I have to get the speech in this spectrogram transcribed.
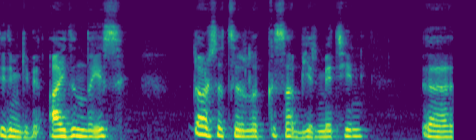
dediğim gibi Aydın'dayız. 4 satırlık kısa bir metin e,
